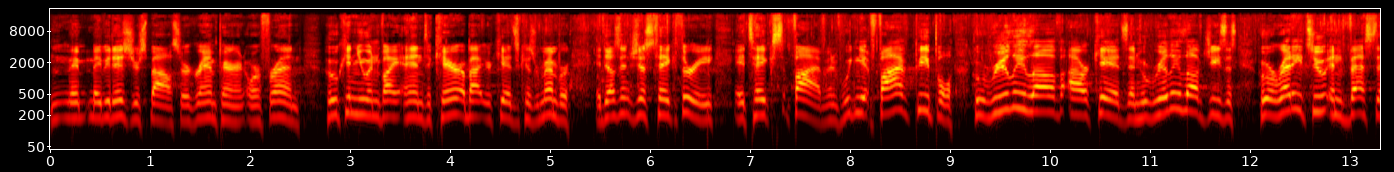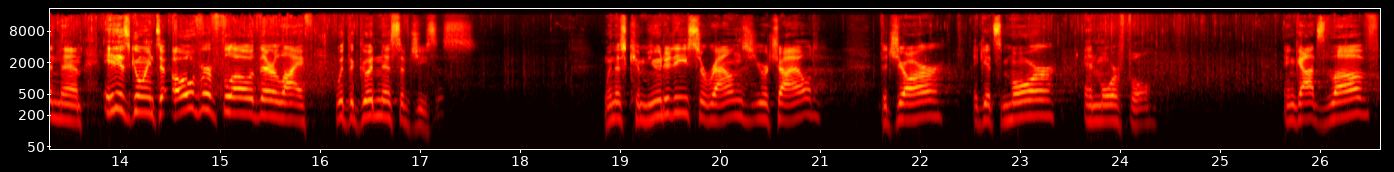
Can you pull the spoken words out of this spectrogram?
Maybe it is your spouse or a grandparent or a friend. Who can you invite in to care about your kids? Because remember, it doesn't just take three, it takes five. And if we can get five people who really love our kids and who really love Jesus, who are ready to invest in them, it is going to overflow their life with the goodness of Jesus. When this community surrounds your child, the jar, it gets more and more full. And God's love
